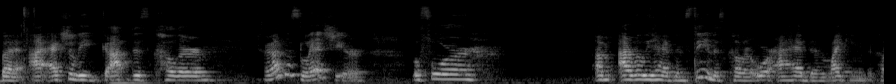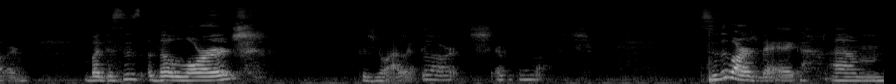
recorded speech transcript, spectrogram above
But I actually got this color, I got this last year before um, I really have been seeing this color or I have been liking the color. But this is the large, because you know I like large, everything large. This is the large bag. Um,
